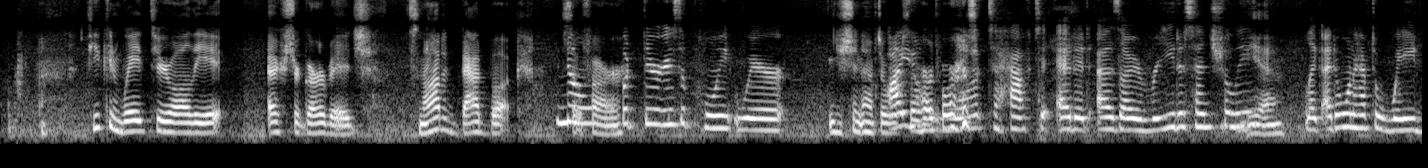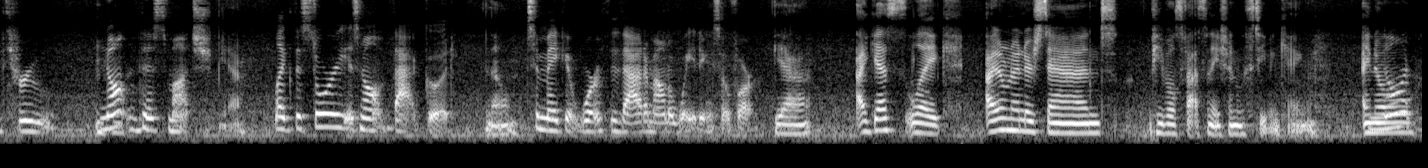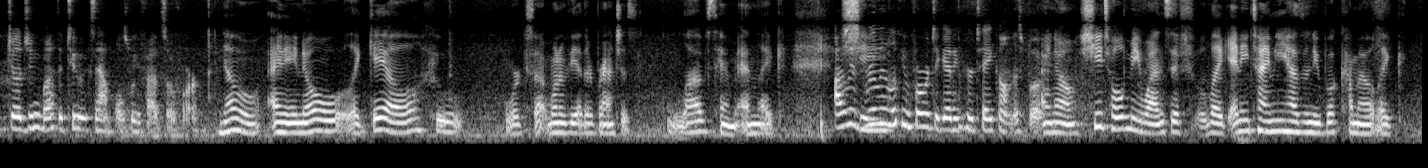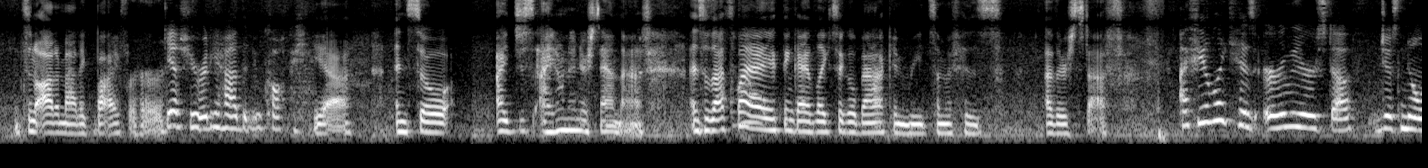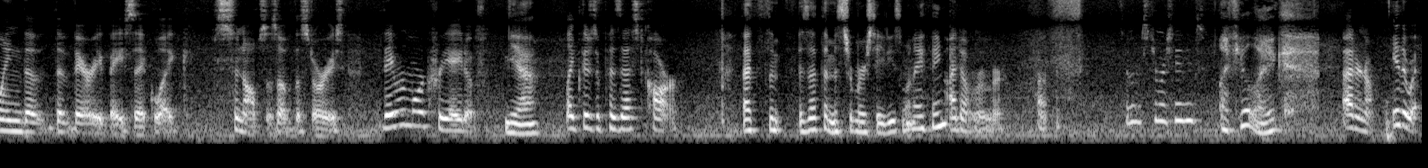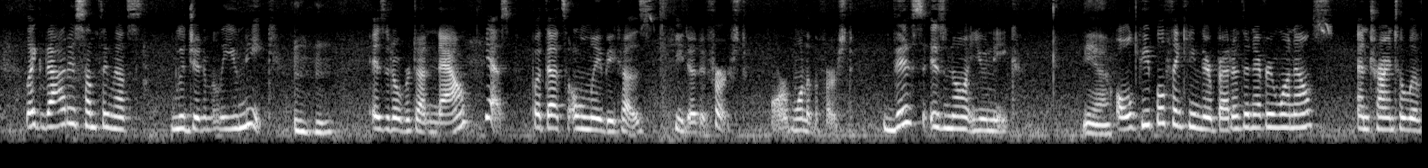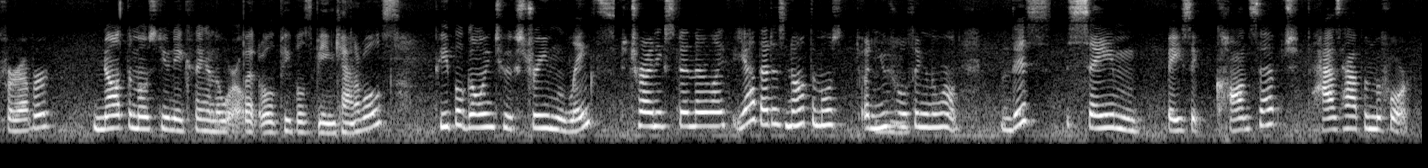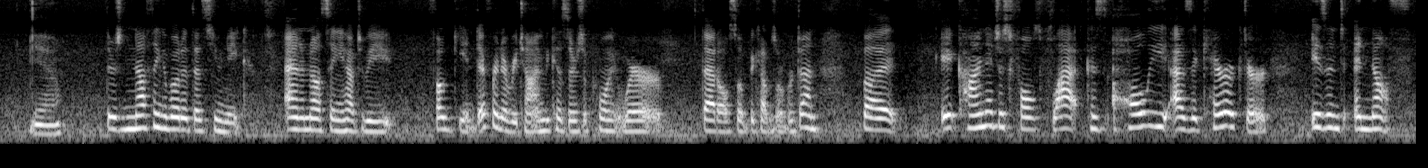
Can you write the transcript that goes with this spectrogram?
if you can wade through all the extra garbage, it's not a bad book no, so far. but there is a point where you shouldn't have to work I so don't hard for want it. to have to edit as I read. Essentially, Yeah, Like I don't want to have to wade through. Mm-hmm. Not this much. yeah. Like the story is not that good No, to make it worth that amount of waiting so far. yeah. I guess like I don't understand people's fascination with Stephen King. I know. Not judging by the two examples we've had so far. No, and I know like Gail, who works at one of the other branches, loves him, and like I was she- really looking forward to getting her take on this book. I know she told me once if like anytime he has a new book come out, like it's an automatic buy for her. Yeah, she already had the new copy. Yeah, and so I just I don't understand that, and so that's why I think I'd like to go back and read some of his other stuff. I feel like his earlier stuff, just knowing the the very basic like synopsis of the stories, they were more creative. Yeah, Like there's a possessed car. that's the is that the Mr. Mercedes one? I think I don't remember. Uh, is it Mr. Mercedes? I feel like I don't know. Either way, like that is something that's legitimately unique. Mm-hmm. Is it overdone now? Yes, but that's only because he did it first, or one of the first. This is not unique. Yeah, Old people thinking they're better than everyone else and trying to live forever, not the most unique thing in the world. but old people's being cannibals. people going to extreme lengths to try and extend their life, yeah, that is not the most unusual mm-hmm. thing in the world. This same basic concept has happened before. Yeah, There's nothing about it that's unique. And I'm not saying you have to be funky and different every time because there's a point where that also becomes overdone. But it kind of just falls flat because Holly as a character isn't enough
